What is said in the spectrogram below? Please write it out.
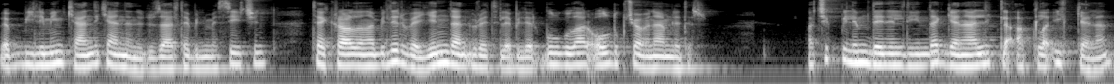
ve bilimin kendi kendini düzeltebilmesi için tekrarlanabilir ve yeniden üretilebilir bulgular oldukça önemlidir. Açık bilim denildiğinde genellikle akla ilk gelen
